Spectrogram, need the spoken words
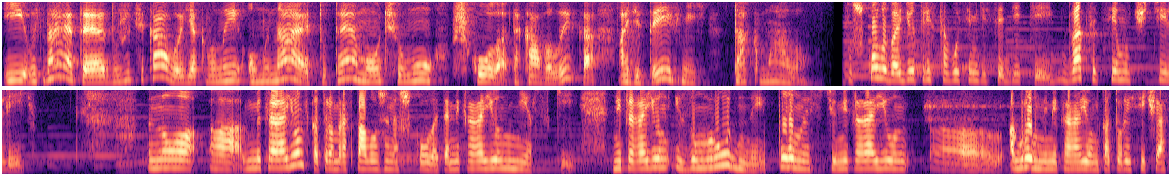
І ви знаєте, дуже цікаво, як вони оминають ту тему, чому школа така велика, а дітей в ній так мало. В школу войдет 380 детей, 27 учителей. Но а, микрорайон, в котором расположена школа, это микрорайон Невский. Микрорайон Изумрудный, полностью микрорайон, а, огромный микрорайон, который сейчас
